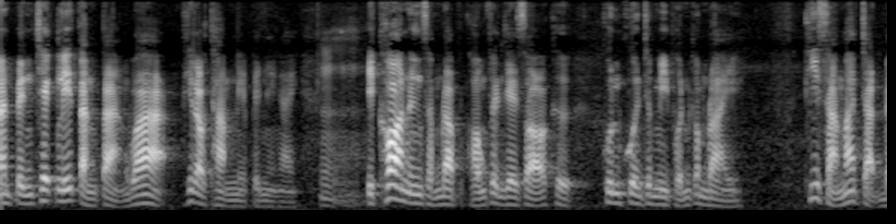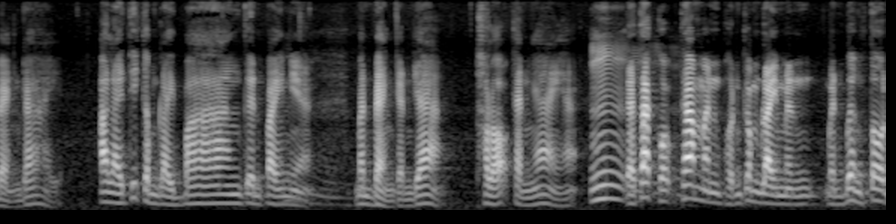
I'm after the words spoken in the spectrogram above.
มันเป็นเช็คลิสต์ต่างๆ ว่าที่เราทำเนี่ยเป็นยังไง อีกข้อหนึ่งสำหรับของแฟรนไชส์ซอก็คือ คุณควรจะมีผลกำไรที่สามารถจัดแบ่งได้ อะไรที่กำไรบางเกินไปเนี่ยมันแบ่งกันยากทะเลาะกันง่ายฮะแต่ถ้าถ้ามันผลกำไรมันมันเบื้องต้น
